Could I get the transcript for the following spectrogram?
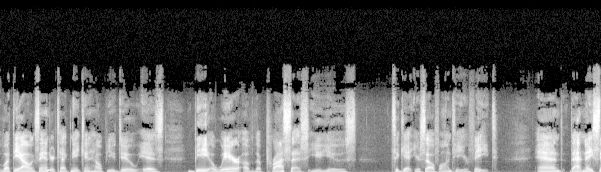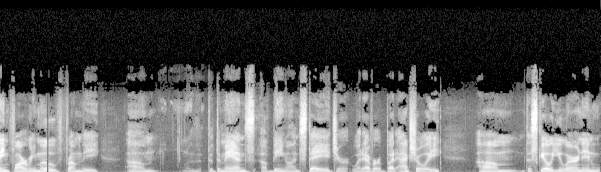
what the Alexander technique can help you do is be aware of the process you use to get yourself onto your feet. And that may seem far removed from the um, the demands of being on stage or whatever, but actually, um, the skill you learn in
